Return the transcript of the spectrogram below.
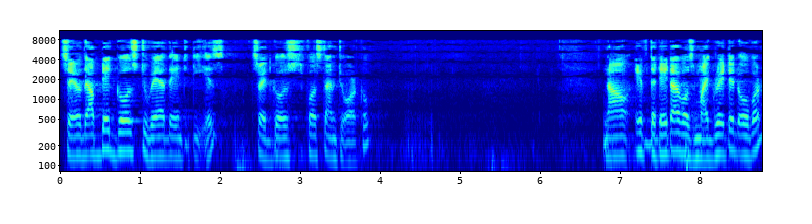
So the update goes to where the entity is. So it goes first time to Oracle. Now, if the data was migrated over,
